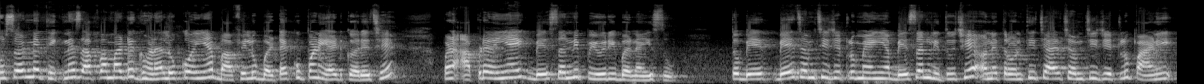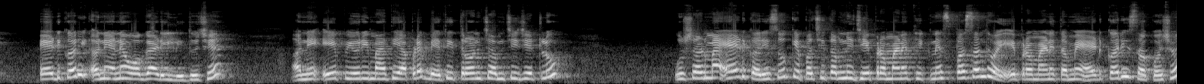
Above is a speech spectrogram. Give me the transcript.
ઉસળને થિકનેસ આપવા માટે ઘણા લોકો અહીંયા બાફેલું બટાકું પણ એડ કરે છે. પણ આપણે અહીંયા એક બેસનની પ્યુરી બનાવીશું. તો બે બે ચમચી જેટલું મેં અહીંયા બેસન લીધું છે અને ત્રણથી ચાર ચમચી જેટલું પાણી એડ કરી અને એને ઓગાળી લીધું છે. અને એ પ્યુરીમાંથી આપણે બેથી ત્રણ ચમચી જેટલું ઉસળમાં એડ કરીશું કે પછી તમને જે પ્રમાણે થિકનેસ પસંદ હોય એ પ્રમાણે તમે એડ કરી શકો છો.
